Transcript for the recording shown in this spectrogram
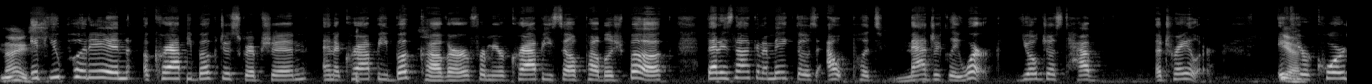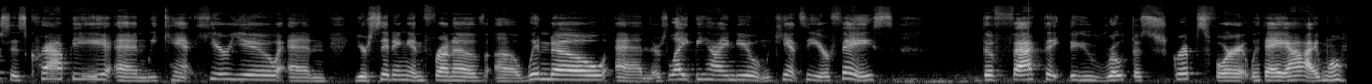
nice. If you put in a crappy book description and a crappy book cover from your crappy self-published book, that is not going to make those outputs magically work. You'll just have a trailer if yeah. your course is crappy and we can't hear you and you're sitting in front of a window and there's light behind you and we can't see your face the fact that you wrote the scripts for it with ai won't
